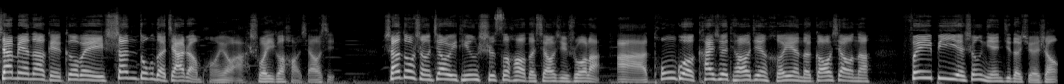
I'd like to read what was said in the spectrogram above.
下面呢，给各位山东的家长朋友啊，说一个好消息。山东省教育厅十四号的消息说了啊，通过开学条件核验的高校呢，非毕业生年级的学生，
